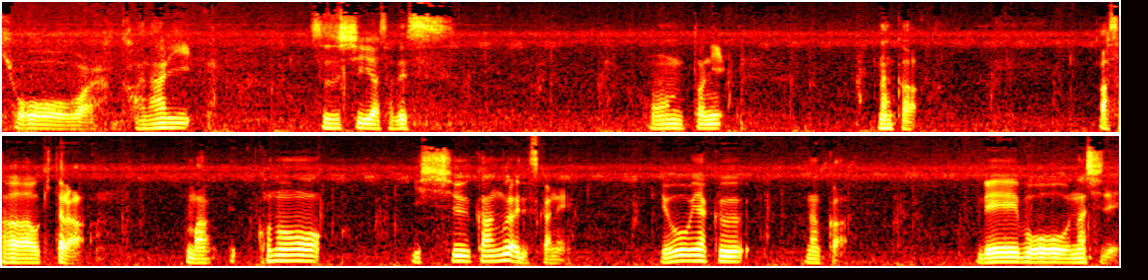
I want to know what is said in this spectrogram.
今日はかなり涼しい朝です。本当になんか朝起きたらまあこの1週間ぐらいですかねようやくなんか冷房なしで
